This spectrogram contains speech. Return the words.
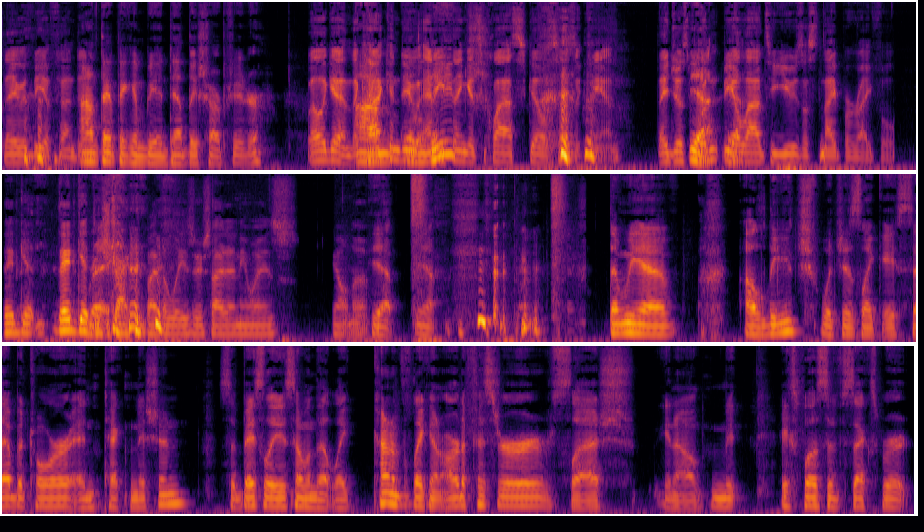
They would be offended. I don't think they can be a deadly sharpshooter. well, again, the cat Um, can do anything leech- its class skill says it can. They just Yeah, wouldn't be yeah. allowed to use a sniper rifle. They'd get they'd get Right. distracted by the laser side anyways. You all know. Yep, yep. then we have a leech, which is like a saboteur and technician. So basically, someone that like kind of like an artificer slash you know mi- explosives expert.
